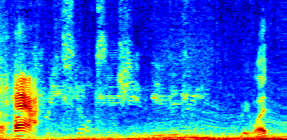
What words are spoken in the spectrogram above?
Wait, what?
